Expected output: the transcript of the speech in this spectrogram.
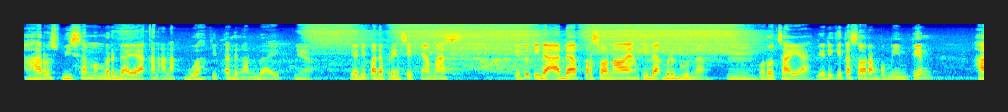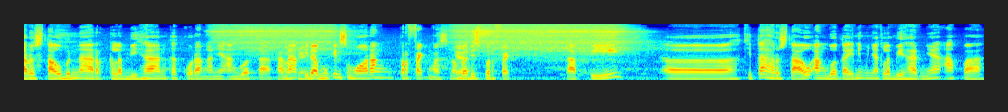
harus bisa memberdayakan anak buah kita dengan baik. Ya. Jadi pada prinsipnya Mas, itu tidak ada personal yang tidak berguna Hmm. menurut saya. Jadi kita seorang pemimpin harus tahu benar kelebihan kekurangannya anggota karena Oke. tidak mungkin semua orang perfect Mas, nobody's perfect. Tapi eh, kita harus tahu anggota ini punya kelebihannya apa.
